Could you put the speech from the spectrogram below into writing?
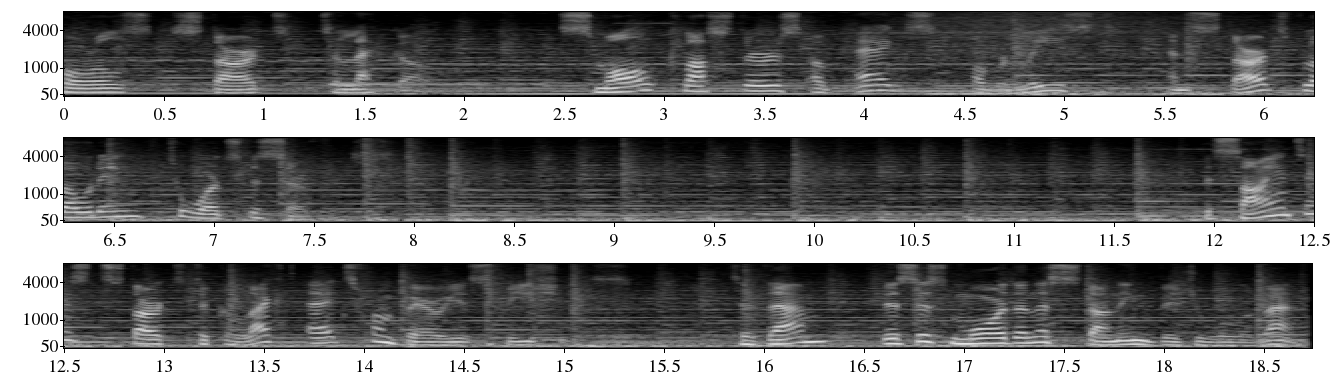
corals start to let go. Small clusters of eggs are released and start floating towards the surface. The scientist starts to collect eggs from various species. To them, this is more than a stunning visual event.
